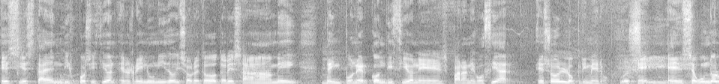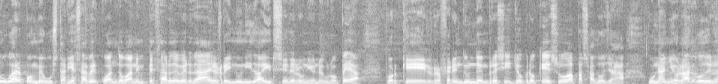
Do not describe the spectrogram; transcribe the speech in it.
es si está en disposición el Reino Unido y sobre todo Teresa May de imponer condiciones para negociar. Eso es lo primero. Pues ¿eh? sí. En segundo lugar, pues me gustaría saber cuándo van a empezar de verdad el Reino Unido a irse de la Unión Europea, porque el referéndum de Brexit yo creo que eso ha pasado ya un año largo desde,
